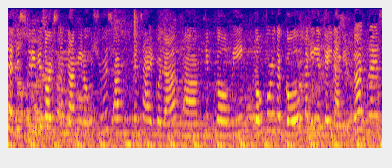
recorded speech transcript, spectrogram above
sa distributors ng Nami Rose Shoes, ang mensahe ko lang, um, keep going, go for the goal, mag-ingat kayo lagi. God bless!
